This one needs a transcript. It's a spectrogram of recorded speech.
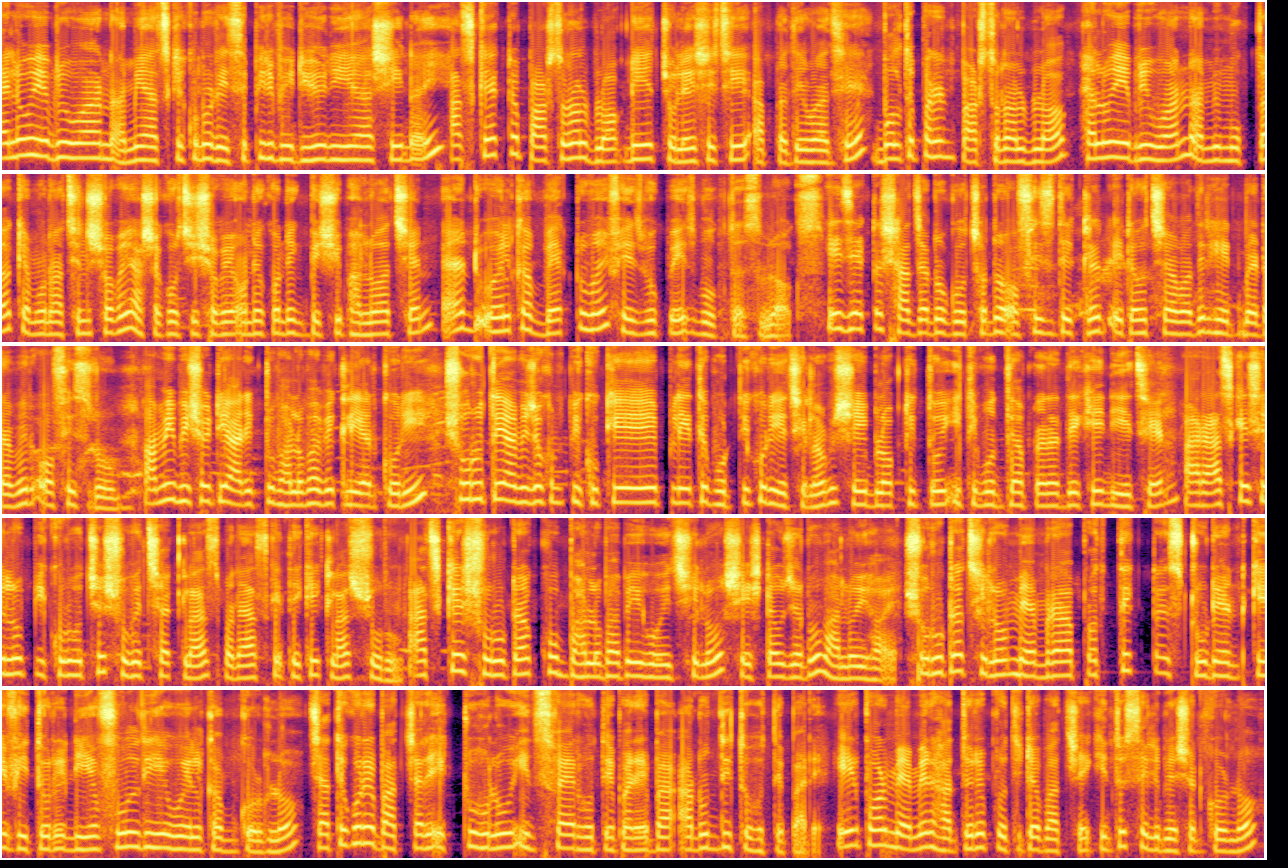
Hello everyone আমি আজকে কোনো রেসিপির ভিডিও নিয়ে আসি নাই। আজকে একটা পার্সোনাল ব্লগ নিয়ে চলে এসেছি আপনাদের মাঝে। বলতে পারেন পার্সোনাল ব্লগ হ্যালো এভরিওয়ান আমি মুক্তা, কেমন আছেন সবাই? আশা করছি সবাই অনেক অনেক বেশি ভালো আছেন। And welcome back to my Facebook page Mukta's blogs এই যে একটা সাজানো গোছানো অফিস দেখলেন, এটা হচ্ছে আমাদের হেড ম্যাডামের অফিস রুম আমি বিষয়টি আরেকটু ভালোভাবে ক্লিয়ার করি। শুরুতে আমি যখন পিকুকে প্লেতে ভর্তি করিয়েছিলাম, সেই ব্লগটি তো ইতিমধ্যে আপনারা দেখেই নিয়েছেন। আর আজকে ছিল পিকুর হচ্ছে শুভেচ্ছা ক্লাস মানে আজকে থেকে ক্লাস শুরু। আজকের শুরুটা খুব ভালোভাবেই হয়েছিল শেষটাও যেন ভালোই হয়। শুরুটা ছিল ম্যামরা প্রত্যেকটা স্টুডেন্টকে ভিতরে নিয়ে ফুল দিয়ে ওয়েলকাম করল যাতে করে বাচ্চারা একটু হলেও ইন্সপায়ার হতে পারে বা আনন্দিত হতে পারে। এরপর ম্যামের হাত ধরে প্রতিটা বাচ্চাই কিন্তু সেলিব্রেশন করল।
